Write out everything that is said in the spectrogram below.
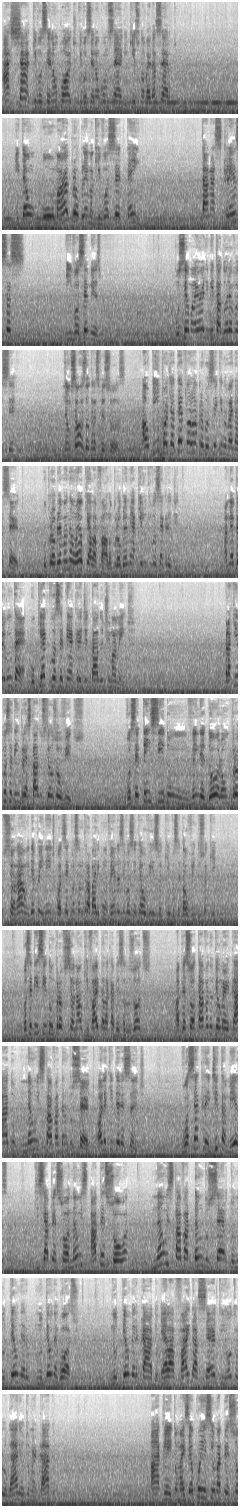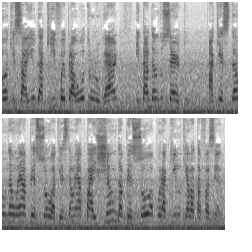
Achar que você não pode, que você não consegue, que isso não vai dar certo. Então, o maior problema que você tem está nas crenças em você mesmo. O seu maior limitador é você, não são as outras pessoas. Alguém pode até falar para você que não vai dar certo. O problema não é o que ela fala, o problema é aquilo que você acredita. A minha pergunta é: o que é que você tem acreditado ultimamente? Para quem você tem emprestado os seus ouvidos? Você tem sido um vendedor ou um profissional independente? Pode ser que você não trabalhe com vendas e você quer ouvir isso aqui, você está ouvindo isso aqui. Você tem sido um profissional que vai pela cabeça dos outros? A pessoa estava no teu mercado, não estava dando certo. Olha que interessante. Você acredita mesmo que se a pessoa não a pessoa não estava dando certo no teu, no teu negócio, no teu mercado, ela vai dar certo em outro lugar, em outro mercado? Ah, Cleiton, mas eu conheci uma pessoa que saiu daqui, foi para outro lugar e está dando certo. A questão não é a pessoa, a questão é a paixão da pessoa por aquilo que ela está fazendo.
